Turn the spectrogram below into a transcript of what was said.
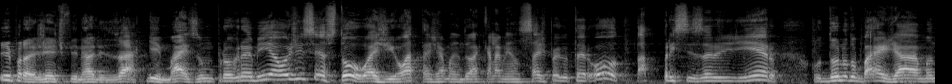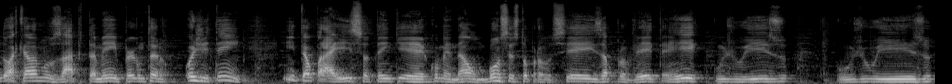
E pra gente finalizar aqui mais um programinha, hoje sextou, o agiota já mandou aquela mensagem perguntando, ô, oh, tá precisando de dinheiro? O dono do bar já mandou aquela no zap também, perguntando, hoje tem? Então para isso eu tenho que recomendar um bom sextou para vocês, aproveitem aí com juízo, com juízo.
